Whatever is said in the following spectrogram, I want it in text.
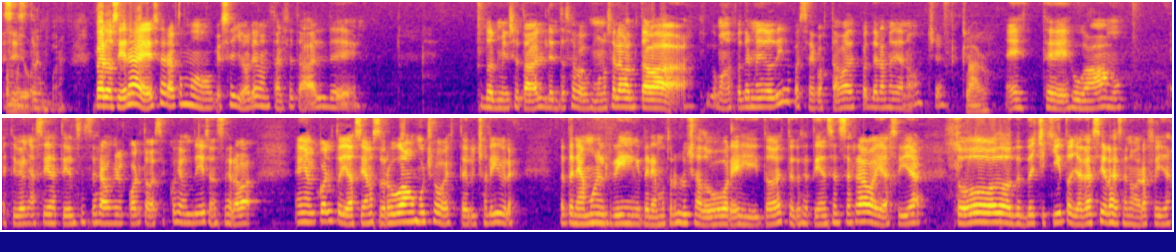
fue Sí, muy bueno. bueno. Pero si era eso, era como, qué sé yo, levantarse tarde, dormirse tarde. Entonces, pues, como uno se levantaba como después del mediodía, pues se acostaba después de la medianoche. Claro. Este, jugábamos. Steven hacía, Steven se encerraba en el cuarto, a veces cogía un día y se encerraba en el cuarto y hacía, nosotros jugábamos mucho este lucha libre. Entonces, teníamos el ring y teníamos otros luchadores y todo esto. Entonces Steven se encerraba y hacía todo desde chiquito, ya le hacía las escenografías.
